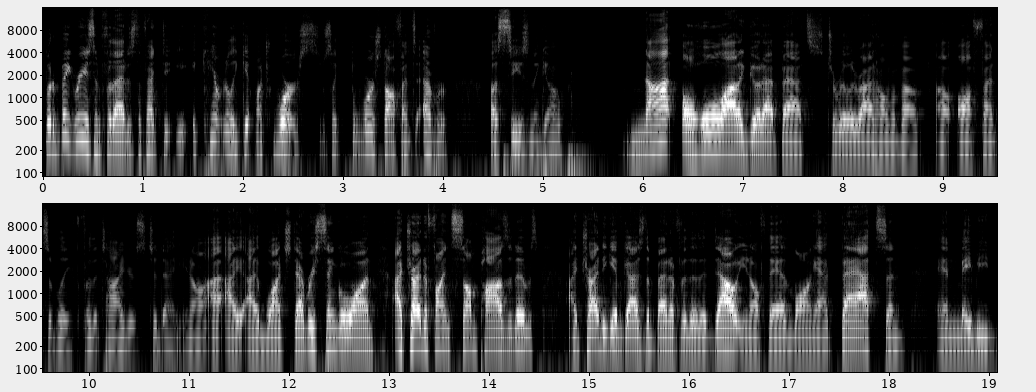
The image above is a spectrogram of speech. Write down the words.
But a big reason for that is the fact that it can't really get much worse. It was like the worst offense ever a season ago not a whole lot of good at bats to really ride home about uh, offensively for the Tigers today. You know, I, I, I watched every single one. I tried to find some positives. I tried to give guys the benefit of the doubt. You know, if they had long at bats and and maybe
